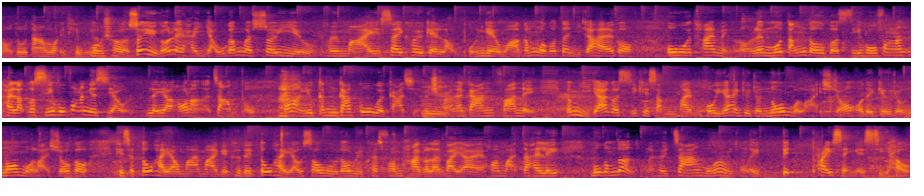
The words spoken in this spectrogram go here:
攞到單位添。冇錯啦，所以如果你係有咁嘅需要去買西區嘅樓盤嘅話，咁我覺得而家係一個好好 timing 咯。你唔好等到個市好翻，係啦，個市好翻嘅時候，你又可能係爭唔到，可能要更加高嘅價錢去搶一間翻嚟。咁而家個市其實唔係唔好，而家係叫做 normalize 咗，我哋叫做 normalize 咗個，其實都係有買賣嘅，佢哋都係有收好多 request from 下個禮拜又係開賣，但係你冇咁多人同你去爭，冇咁多人同你 bid pricing 嘅時候，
